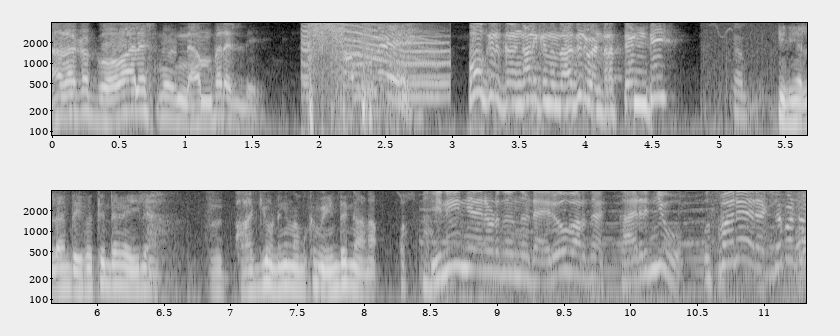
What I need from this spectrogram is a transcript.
അതൊക്കെ ഗോപാലകൃഷ്ണൻ ഒരു നമ്പർ അല്ലേ? കളിക്കുന്നത് അതിൽ വേണ്ട തെണ്ടി. ഇനിയെല്ലാം ദൈവത്തിന്റെ കയ്യിലാ. ഭാഗ്യമുണ്ടെങ്കിൽ നമുക്ക് വീണ്ടും കാണാം. ഇനി ഞാനിവിടെ നിന്ന് ഡയലോഗ് പറഞ്ഞ കരഞ്ഞു പോകും. ഉസ്മാനെ രക്ഷപ്പെട്ടോ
